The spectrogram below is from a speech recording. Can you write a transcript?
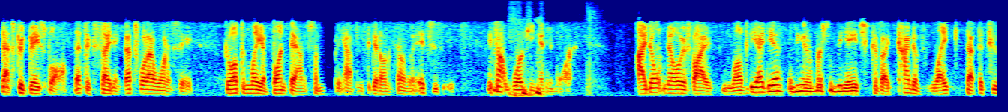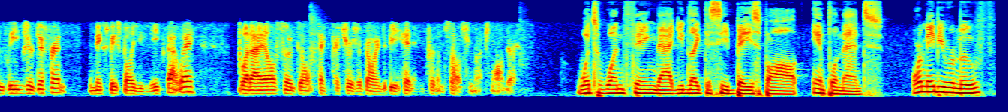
that's good baseball. That's exciting. That's what I want to see. Go up and lay a bunt down if somebody happens to get on front of it. It's just, it's not working anymore. I don't know if I love the idea of the universal DH because I kind of like that the two leagues are different. It makes baseball unique that way but I also don't think pitchers are going to be hitting for themselves for much longer. What's one thing that you'd like to see baseball implement or maybe remove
